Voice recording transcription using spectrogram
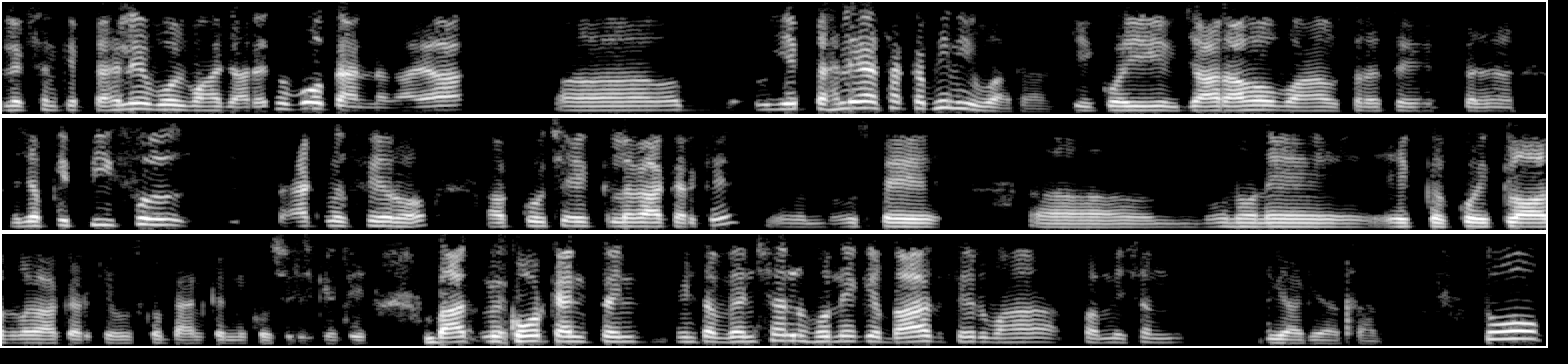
इलेक्शन के पहले वो वहाँ जा रहे थे वो बैन लगाया। आ, ये पहले ऐसा कभी नहीं हुआ था कि कोई जा रहा हो वहाँ उस तरह से जबकि पीसफुल एटमोसफियर हो और कुछ एक लगा करके उस पे उन्होंने एक कोई क्लॉज लगा करके उसको बैन करने की कोशिश की थी। बाद में कोर्ट का इंटरवेंशन होने के बाद फिर वहाँ परमिशन दिया गया था। तो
